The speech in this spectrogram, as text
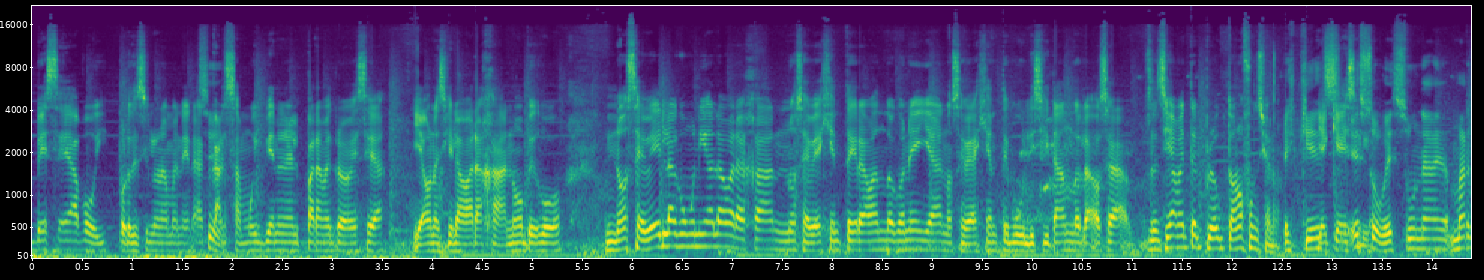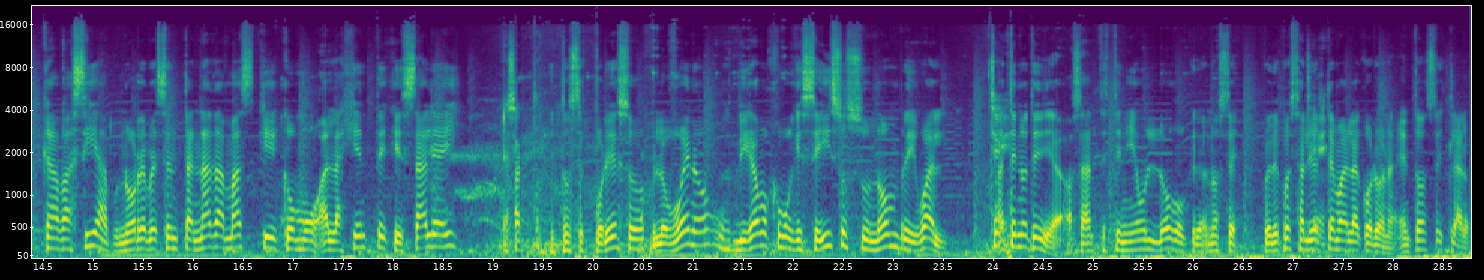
BCA Boy, por decirlo de una manera, Sí. calza muy bien en el parámetro de BCA y aún así la baraja no pegó. No se ve en la comunidad la baraja, no se ve gente grabando con ella, no se ve gente publicitándola. O sea, sencillamente el producto no funcionó. Es que es que eso, es una marca vacía, no representa nada más que como a la gente que sale ahí. Exacto. Entonces, por eso, lo bueno, digamos como que se hizo su nombre igual. Sí. Antes no tenía, o sea, antes tenía un logo, creo, no sé. Pero después salió Sí. el tema de la corona. Entonces, claro,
